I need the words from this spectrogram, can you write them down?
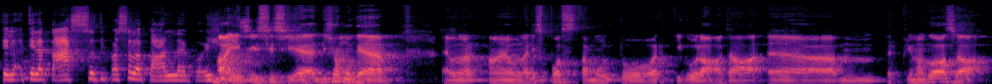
te la, te la, passo, ti passo la palla e poi... Vai, sì, sì, sì, eh, diciamo che è una, è una, risposta molto articolata. Eh, per prima cosa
